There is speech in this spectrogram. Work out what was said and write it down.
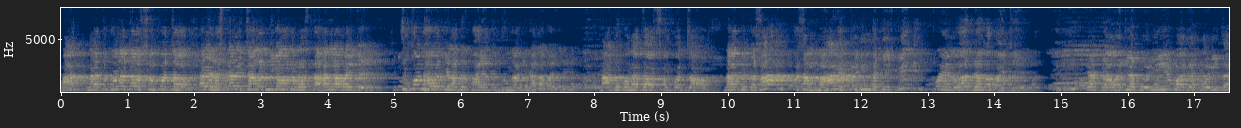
मग ना तू कोणाचा संपत अरे रस्त्याने चालत निघावा तर रस्ता हल्ला पाहिजे. चुकून धावत गेला तर पायातून धुंगा निघाला पाहिजे ना तू कोणाचा संपत ना तू कसा कसा महाराष्ट्र हिंद केसरी पैलवान झाला पाहिजे त्या गावातल्या पोरी माझ्या पोरीचा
